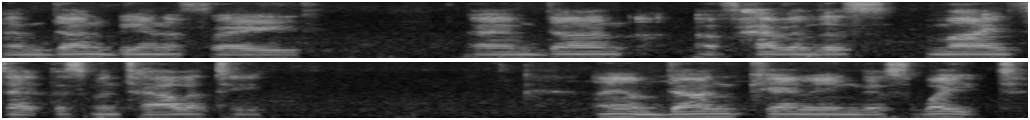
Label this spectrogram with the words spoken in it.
I am done being afraid. I am done of having this mindset, this mentality. I am done carrying this weight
